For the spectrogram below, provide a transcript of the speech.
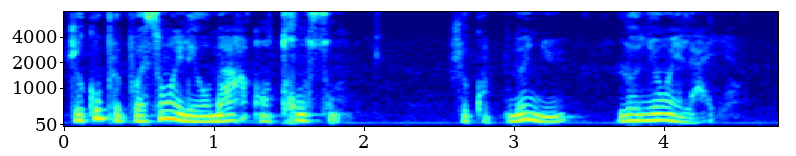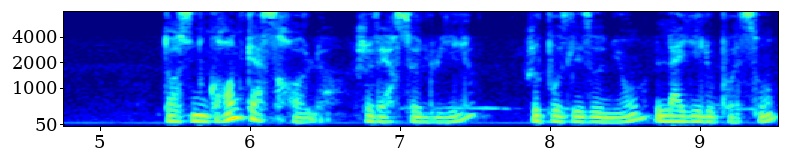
Je coupe le poisson et les homards en tronçons. Je coupe menu l'oignon et l'ail. Dans une grande casserole, je verse l'huile, je pose les oignons, l'ail et le poisson.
